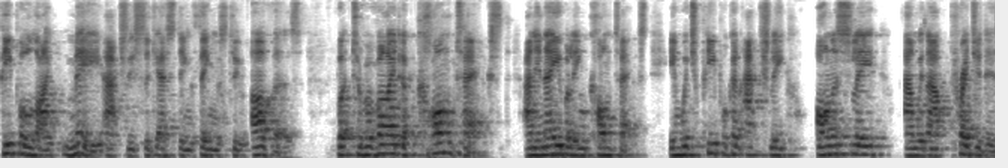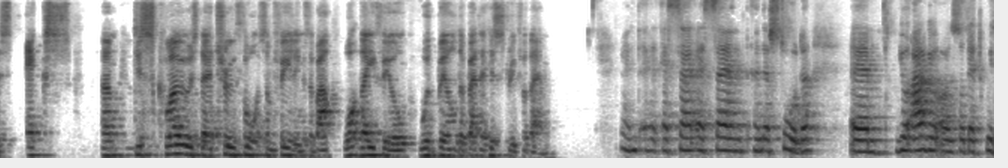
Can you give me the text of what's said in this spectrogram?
people like me actually suggesting things to others, but to provide a context, an enabling context in which people can actually honestly and without prejudice ex um, disclose their true thoughts and feelings about what they feel would build a better history for them. And uh, as, I, as I understood, um, you argue also that we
